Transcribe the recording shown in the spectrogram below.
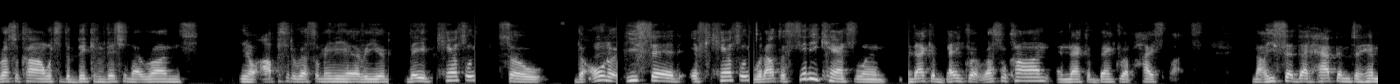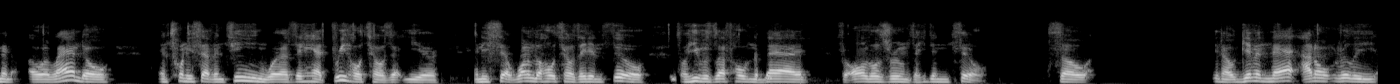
WrestleCon, which is the big convention that runs, you know, opposite of WrestleMania every year, they canceled. So the owner, he said, if canceled without the city canceling, that could bankrupt WrestleCon and that could bankrupt Highspots. Now he said that happened to him in Orlando in 2017, whereas they had three hotels that year, and he said one of the hotels they didn't fill, so he was left holding the bag for all those rooms that he didn't fill. So, you know, given that, I don't really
